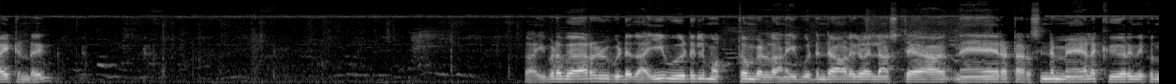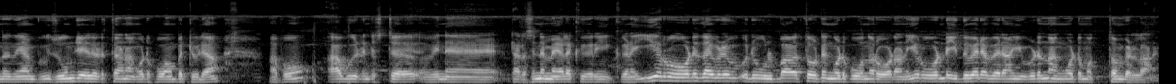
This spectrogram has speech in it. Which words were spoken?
ആയിട്ടുണ്ട്. ഇവിടെ വേറൊരു വീട്. ഈ വീട്ടിൽ മൊത്തം വെള്ളമാണ് ഈ വീടിന്റെ ആളുകളെല്ലാം സ്റ്റേ നേരെ ടെറസിന്റെ മേലെ കയറി നിൽക്കുന്നത് ഞാൻ സൂം ചെയ്തെടുത്താണ്. അങ്ങോട്ട് പോകാൻ പറ്റില്ല അപ്പോൾ ആ വീടിന്റെ സ്റ്റേ പിന്നെ ടെറസിന്റെ മേലെ കയറി നിൽക്കുകയാണ്. ഈ റോഡ് ഇതാ ഇവിടെ ഒരു ഉൾഭാഗത്തോട്ട് ഇങ്ങോട്ട് പോകുന്ന റോഡാണ്. ഈ റോഡിന്റെ ഇതുവരെ വരാം ഇവിടുന്ന് അങ്ങോട്ട് മൊത്തം വെള്ളമാണ്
